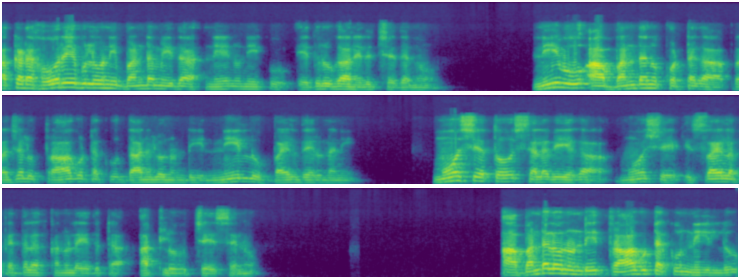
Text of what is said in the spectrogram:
అక్కడ హోరేబులోని బండ మీద నేను నీకు ఎదురుగా నిలిచెదను. నీవు ఆ బండను కొట్టగా ప్రజలు త్రాగుటకు దానిలో నుండి నీళ్ళు బయలుదేరునని మోసెతో సెలవీయగా మోసే ఇస్రాయేల్ పెద్దల కనుల ఎదుట అట్లు చేసెను. ఆ బండలో నుండి త్రాగుటకు నీళ్ళు.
